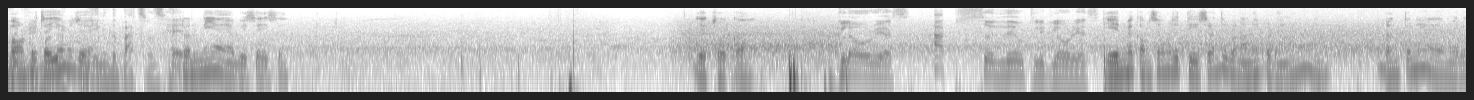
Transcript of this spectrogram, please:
बाउंड्री चाहिए मुझे? रन नहीं आया अभी सही से। ये चौका है। ग्लोरियस एब्सोल्युटली ग्लोरियस तीन में कम से कम मुझे 30 रन तो बनाने पड़ेंगे ना। रन तो नहीं आए मेरे।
